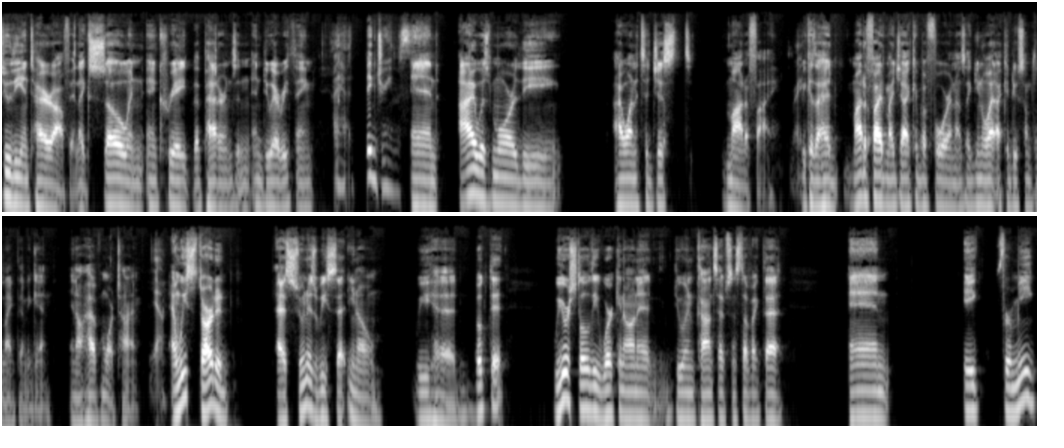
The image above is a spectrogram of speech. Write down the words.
do the entire outfit, like sew and, and create the patterns and, and do everything. I had big dreams. And I was more the, I wanted to just modify Right. because I had modified my jacket before and I was like, you know what, I could do something like that again and I'll have more time. Yeah. And we started as soon as we set, you know, we had booked it, we were slowly working on it, doing concepts and stuff like that. And it for me,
